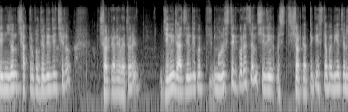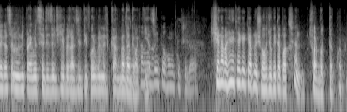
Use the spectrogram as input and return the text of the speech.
তিনজন ছাত্র প্রতিনিধি ছিল সরকারের ভেতরে। যিনি রাজনীতি করতে মনস্থির করেছেন তিনি সরকার থেকে ইস্তফা দিয়ে চলে গেছেন। উনি প্রাইভেট সিটিজেন হিসেবে রাজনীতি করবেন এর কার বাধা দেওয়ার কি আছে? সেনাবাহিনী থেকে কি আপনি সহযোগিতা পাচ্ছেন? সর্বোত্তকভাবে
